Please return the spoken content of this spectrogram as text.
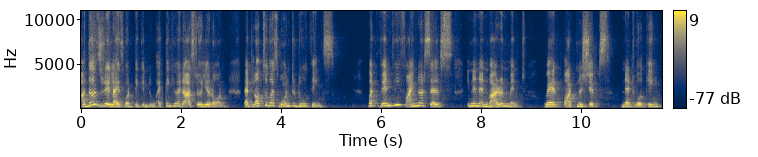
others realize what they can do. I think you had asked earlier on that lots of us want to do things. But when we find ourselves in an environment where partnerships, networking,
